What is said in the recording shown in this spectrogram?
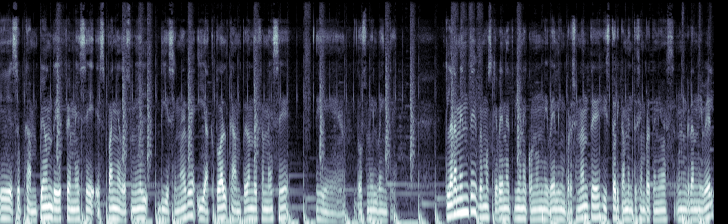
eh, subcampeón de FMS España 2019 y actual campeón de FMS 2020. Claramente vemos que Bennett viene con un nivel impresionante, históricamente siempre ha tenido un gran nivel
